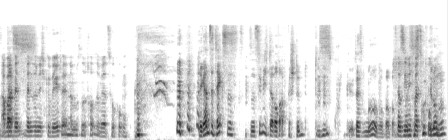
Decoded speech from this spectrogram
Aber Das- wenn, wenn sie nicht gewählt werden, dann müssen sie trotzdem wieder zugucken. Der ganze Text ist so ziemlich darauf abgestimmt. Das ist gut, das, Dass sie nicht mehr ist gut gelungen.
